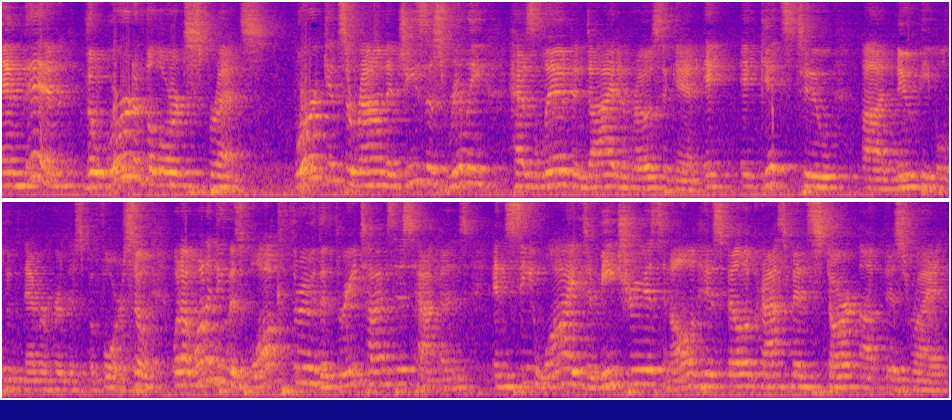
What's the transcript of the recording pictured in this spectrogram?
And then the word of the Lord spreads word gets around that Jesus really has lived and died and rose again, it, it gets to uh, new people who've never heard this before. So, what I want to do is walk through the three times this happens and see why Demetrius and all of his fellow craftsmen start up this riot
